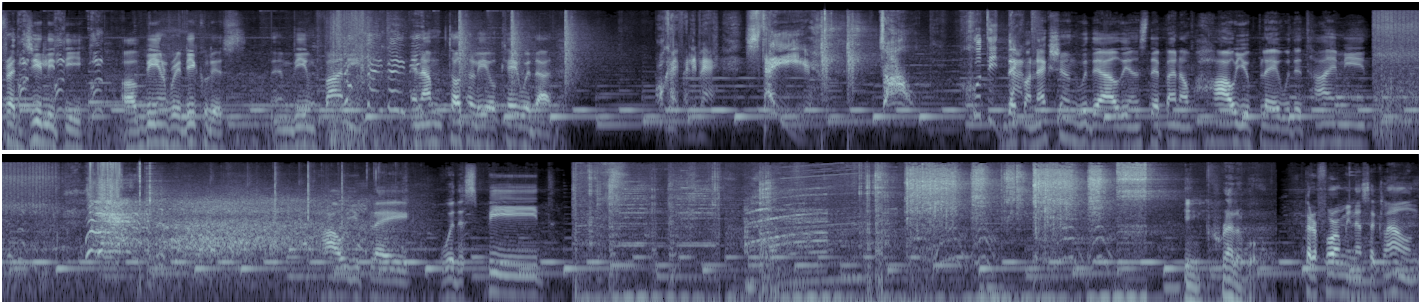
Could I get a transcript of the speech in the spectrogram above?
fragility of being ridiculous and being funny, and I'm totally okay with that. okay, Felipe, stay. Ciao. The connection with the audience depends on how you play with the timing, how you play with the speed. Incredible. Performing as a clown,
